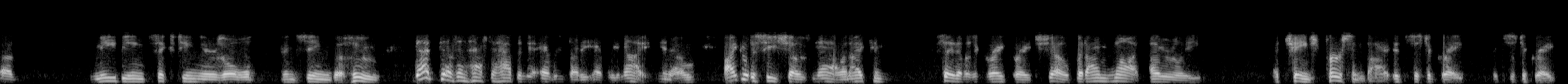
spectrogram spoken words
of me being 16 years old and seeing The Who, that doesn't have to happen to everybody every night. You know, I go to see shows now, and I can say that was a great, great show, but I'm not utterly a changed person by it. It's just a great, it's just a great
